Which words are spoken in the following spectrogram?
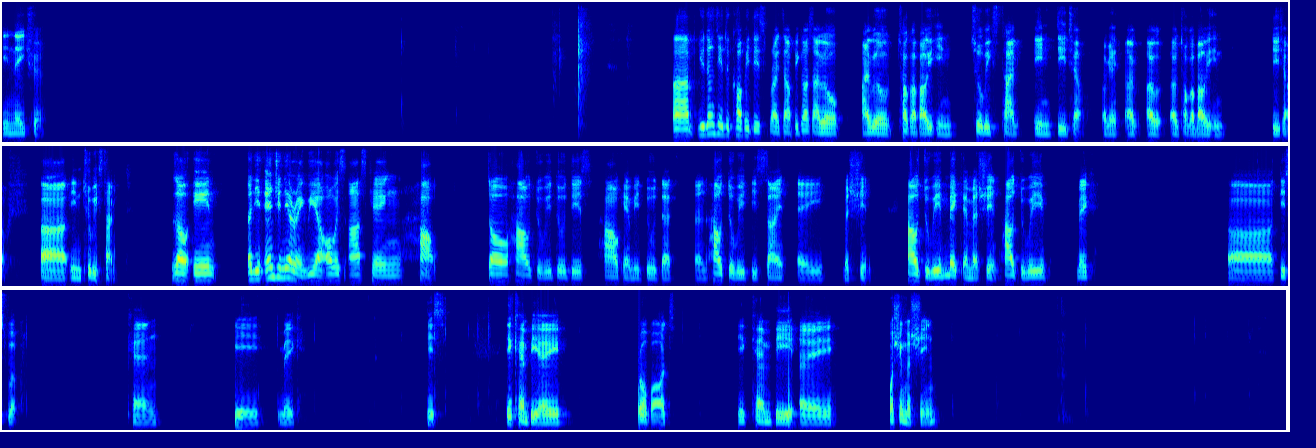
in nature. Um, you don't need to copy this right now because I will I will talk about it in two weeks time in detail. Okay, I, I will I'll talk about it in detail uh, in two weeks time. So in in engineering, we are always asking how. So how do we do this? How can we do that? And how do we design a machine? How do we make a machine? How do we make uh, this work? Can we make this? It can be a robot. It can be a washing machine.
